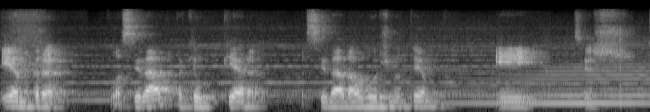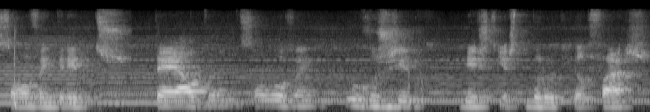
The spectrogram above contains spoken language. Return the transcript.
entra pela cidade, aquilo que era a cidade alguns no tempo, e vocês só ouvem gritos até à altura só ouvem o rugido disto e este barulho que ele faz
